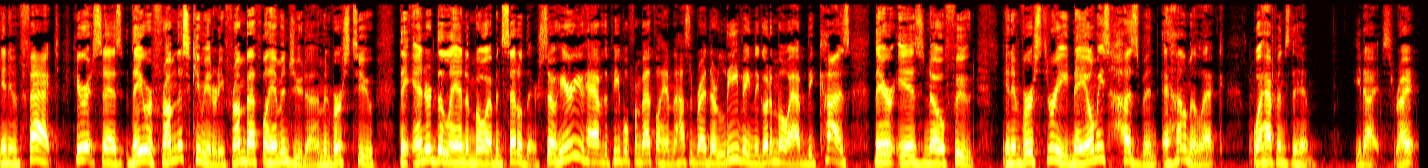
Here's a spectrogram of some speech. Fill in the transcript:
And in fact, here it says, they were from this community, from Bethlehem in Judah. I'm in verse 2. They entered the land of Moab and settled there. So here you have the people from Bethlehem, the house of bread. They're leaving. They go to Moab because there is no food. And in verse 3, Naomi's husband, Elimelech, what happens to him? He dies, right?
